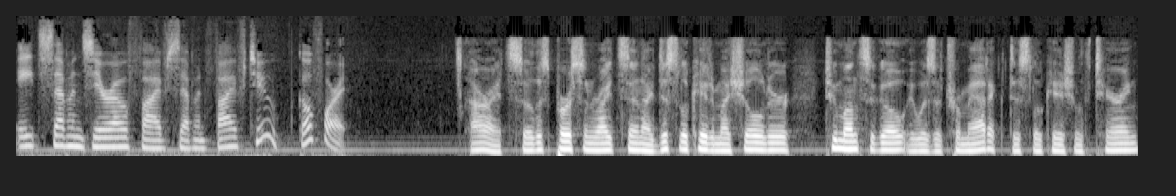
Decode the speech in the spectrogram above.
870 5752. Go for it. All right. So, this person writes in I dislocated my shoulder two months ago. It was a traumatic dislocation with tearing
